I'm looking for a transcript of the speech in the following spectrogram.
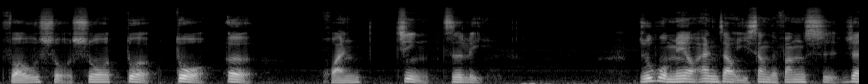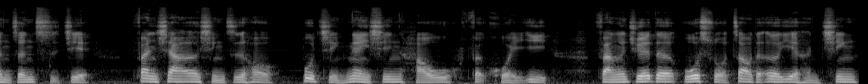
佛所说堕堕恶。环境之理，如果没有按照以上的方式认真持戒，犯下恶行之后，不仅内心毫无悔意，反而觉得我所造的恶业很轻，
